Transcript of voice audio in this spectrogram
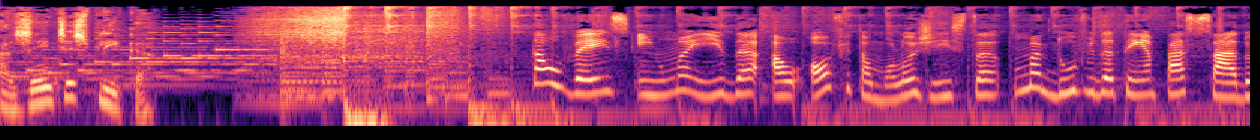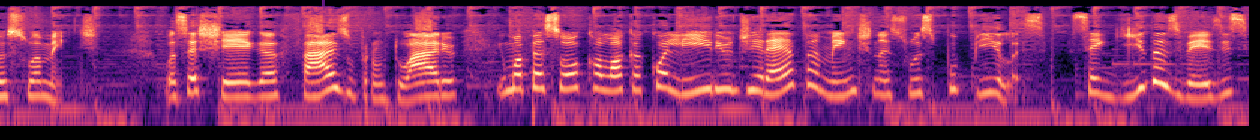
A gente explica. Talvez em uma ida ao oftalmologista, uma dúvida tenha passado à sua mente. Você chega, faz o prontuário e uma pessoa coloca colírio diretamente nas suas pupilas, seguidas vezes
